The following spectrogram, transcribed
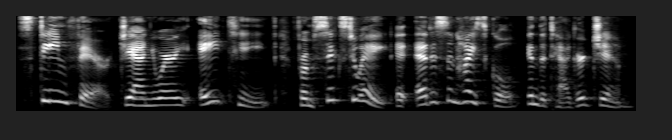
STEAM Fair, January 18th from 6 to 8 at Edison High School in the Taggart Gym.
